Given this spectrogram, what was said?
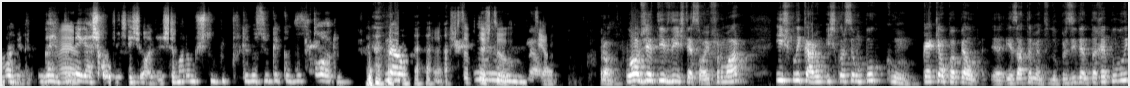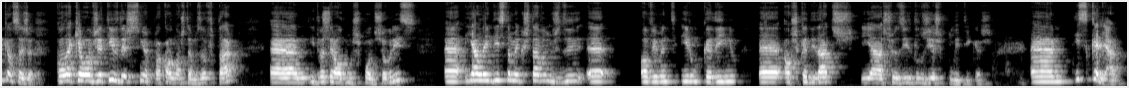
realmente. O É. primeiro gajo que ouve diz: Olha, chamaram-me estúpido porque eu não sei o que é que eu vou votar. Não, É, Estúpido tu. Tiago. Pronto, o objetivo disto é só informar e explicar um- e esclarecer um pouco um, o que é que é o papel eh, exatamente do Presidente da República, ou seja, qual é que é o objetivo deste senhor para o qual nós estamos a votar ahm, e debater alguns pontos sobre isso. Ah, e além disso, também gostávamos de, ah, obviamente, ir um bocadinho ah, aos candidatos e às suas ideologias políticas. Ahm, e se calhar,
